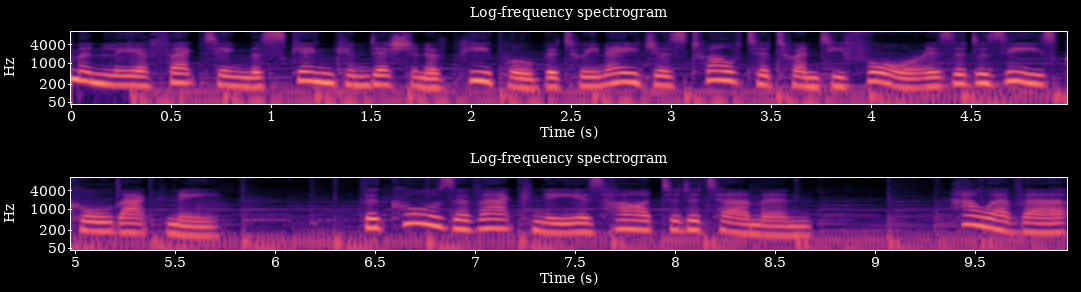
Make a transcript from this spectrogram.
Commonly affecting the skin condition of people between ages 12 to 24 is a disease called acne. The cause of acne is hard to determine. However,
